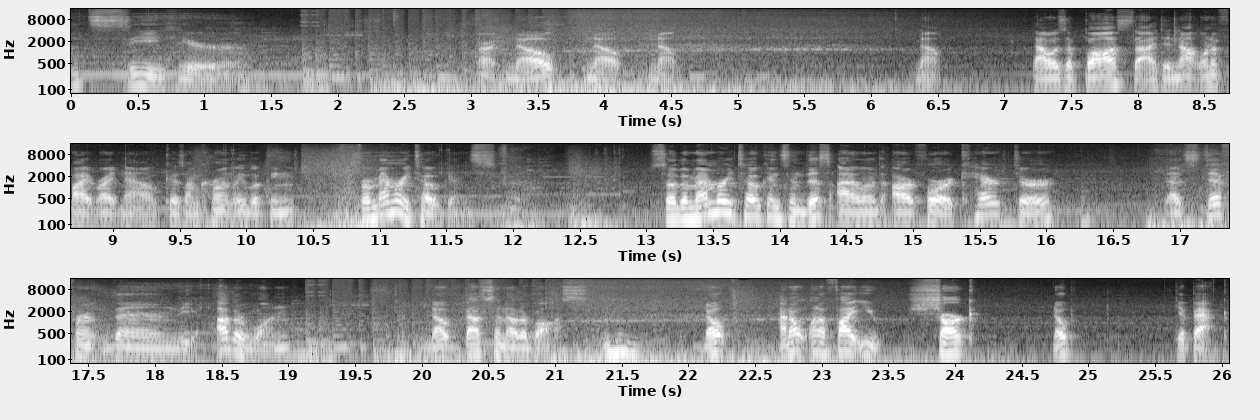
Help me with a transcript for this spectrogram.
let's see here. Alright, no, no, no. No. That was a boss that I did not want to fight right now because I'm currently looking for memory tokens. So the memory tokens in this island are for a character that's different than the other one. Nope, that's another boss. nope, I don't want to fight you, shark. Nope. Get back.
